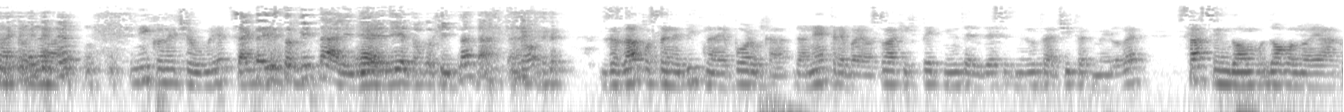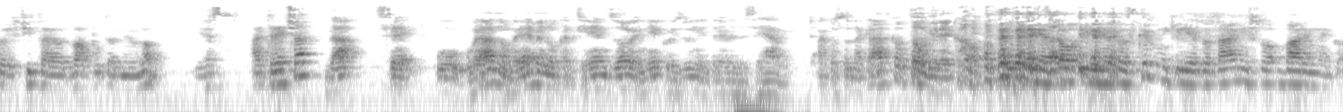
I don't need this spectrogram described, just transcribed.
tako da niko neće umrijeti. Čak da je isto bitna, ali nije, nije toliko hitna, da. Za zaposlene bitna je poruka da ne trebaju svakih 5 minuta ili 10 minuta čitati mailove. Sasvim dom- dovoljno je ako ih čitaju dva puta dnevno. Yes. A treća, da se u, u radnom vremenu kad klijent zove neko iz Unije treba da se javi. Ako su na kratko, to bi rekao. ili je, to, ili je to skrbnik ili je to tajništvo, barem neko.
